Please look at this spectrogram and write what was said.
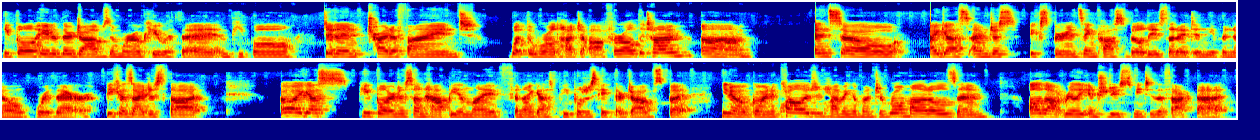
people hated their jobs and were okay with it and people didn't try to find what the world had to offer all the time. Um and so I guess I'm just experiencing possibilities that I didn't even know were there because I just thought, oh, I guess people are just unhappy in life and I guess people just hate their jobs. But, you know, going to college and having a bunch of role models and all that really introduced me to the fact that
